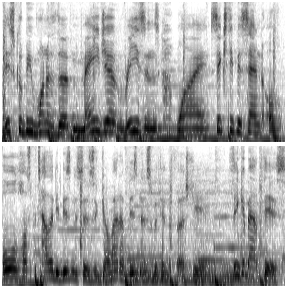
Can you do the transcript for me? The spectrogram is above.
This could be one of the major reasons why 60% of all hospitality businesses go out of business within the first year. Think about this.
